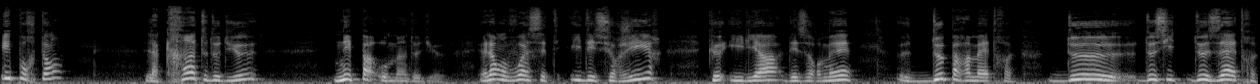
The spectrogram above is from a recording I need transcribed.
Et pourtant, la crainte de Dieu n'est pas aux mains de Dieu. Et là, on voit cette idée surgir qu'il y a désormais deux paramètres, deux, deux, êtres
